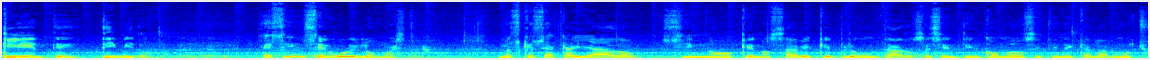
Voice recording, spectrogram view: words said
Cliente tímido. Es inseguro y lo muestra no es que sea callado, sino que no sabe qué preguntar o se siente incómodo si tiene que hablar mucho.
